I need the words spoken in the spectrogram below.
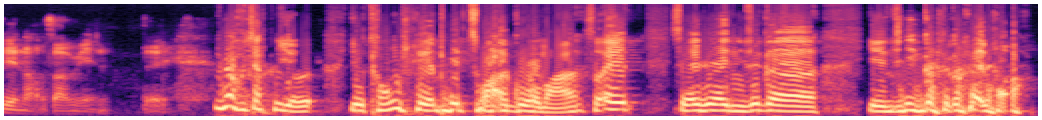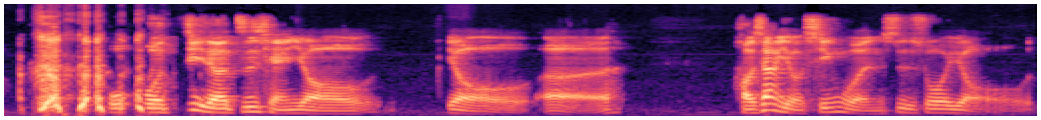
电脑上面。对，那我想有有同学被抓过吗？说哎，谁谁你这个眼睛怪怪的。我我记得之前有有呃，好像有新闻是说有。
